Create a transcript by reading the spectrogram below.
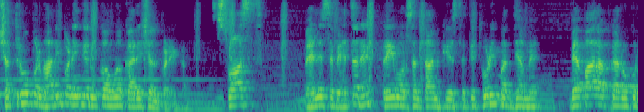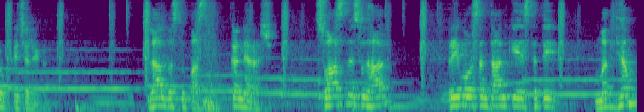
शत्रुओं पर भारी पड़ेंगे, रुका हुआ कार्य चल पड़ेगा। स्वास्थ्य पहले से बेहतर है। प्रेम और संतान की स्थिति थोड़ी मध्यम है। व्यापार आपका रुक रुक के चलेगा। लाल वस्तु पास। कन्या राशि स्वास्थ्य में सुधार, प्रेम और संतान की स्थिति, मध्यम,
